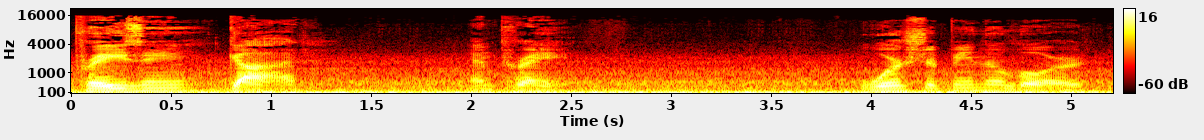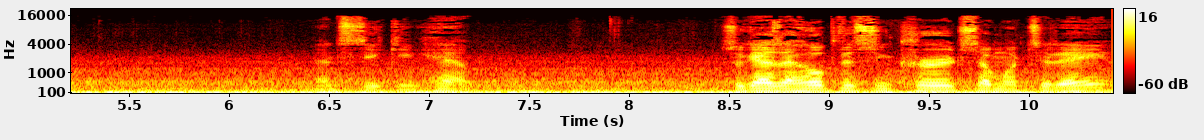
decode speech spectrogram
praising God and praying, worshiping the Lord and seeking Him. So, guys, I hope this encouraged someone today.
